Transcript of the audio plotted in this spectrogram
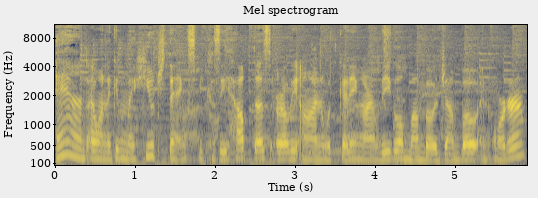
And I want to give him a huge thanks because he helped us early on with getting our legal mumbo jumbo in order.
